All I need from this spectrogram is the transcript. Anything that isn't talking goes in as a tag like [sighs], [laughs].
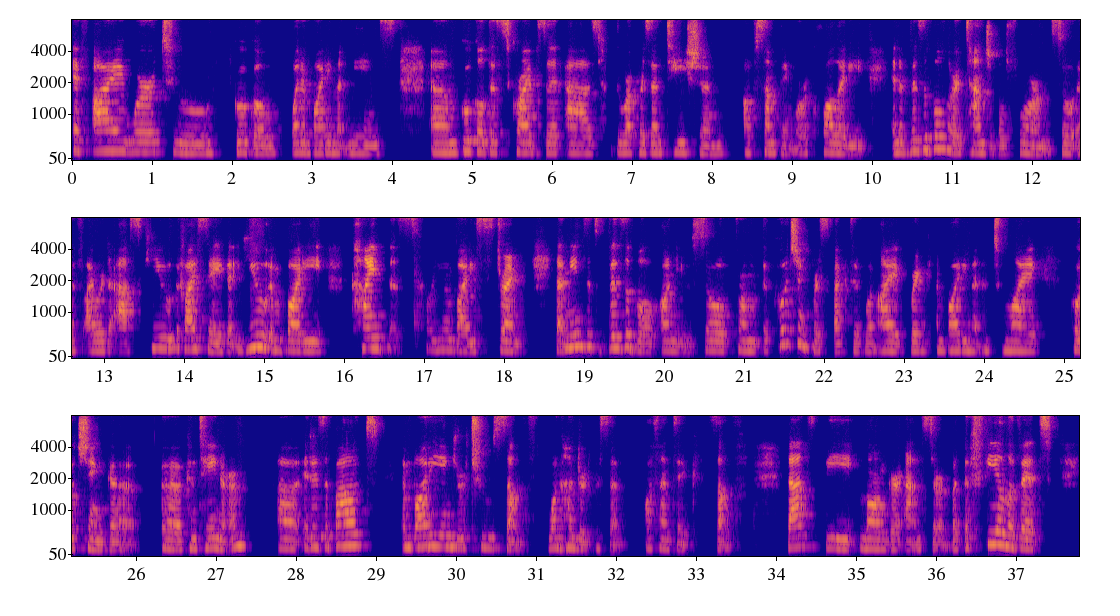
if I were to Google what embodiment means, um, Google describes it as the representation of something or a quality in a visible or a tangible form. So if I were to ask you, if I say that you embody kindness or you embody strength, that means it's visible on you. So from the coaching perspective, when I bring embodiment into my coaching uh, uh, container, uh, it is about embodying your true self, 100% authentic self. That's the longer answer, but the feel of it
